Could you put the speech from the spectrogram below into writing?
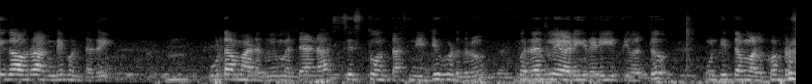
ಈಗ ಅವರು ಅಂಗಡಿಗೆ ಹೊಂಟಾರಿ. ಊಟ ಮಾಡಿದ್ವಿ ಮಧ್ಯಾಹ್ನ ಶಿಸ್ತು ಅಂತ ನಿದ್ದೆ ಹೊಡೆದ್ರು. ಬರೋದ್ಲೇ ಅಡಿಗೆ ರೆಡಿ ಇತ್ತು ಇವತ್ತು. ಉಂಟಿದ್ದ ಮಲ್ಕೊಂಡ್ರು.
